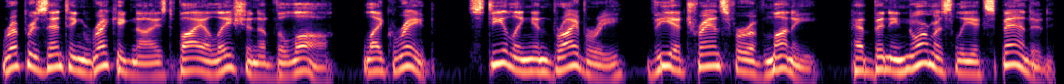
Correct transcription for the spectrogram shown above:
representing recognized violation of the law, like rape, stealing and bribery, via transfer of money, have been enormously expanded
